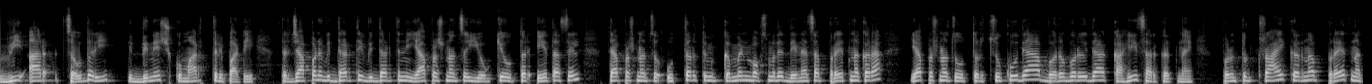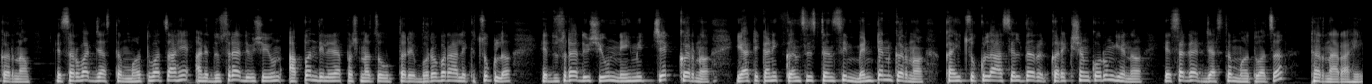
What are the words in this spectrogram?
V R Chaudhari Dinesh Kumar Tripathi. तर ज्या पण विद्यार्थी विद्यार्थ्यांनी या प्रश्नाचं योग्य उत्तर येत असेल त्या प्रश्नाचं उत्तर तुम्ही कमेंट बॉक्समध्ये देण्याचा प्रयत्न करा. या प्रश्नाचं उत्तर चुकू द्या बरोबर येऊ द्या काहीच हरकत नाही. परंतु ट्राय करणं प्रयत्न करणं हे सर्वात जास्त महत्त्वाचं आहे. आणि दुसऱ्या दिवशी येऊन आपण दिलेल्या प्रश्नाचं उत्तर हे बरोबर आले की चुकलं हे दुसऱ्या दिवशी येऊन नेहमी चेक करणं या ठिकाणी कन्सिस्टन्सी मेंटेन करणं काही चुकलं असेल तर करेक्शन करून घेणं हे सगळ्यात जास्त महत्त्वाचं ठरणार आहे.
